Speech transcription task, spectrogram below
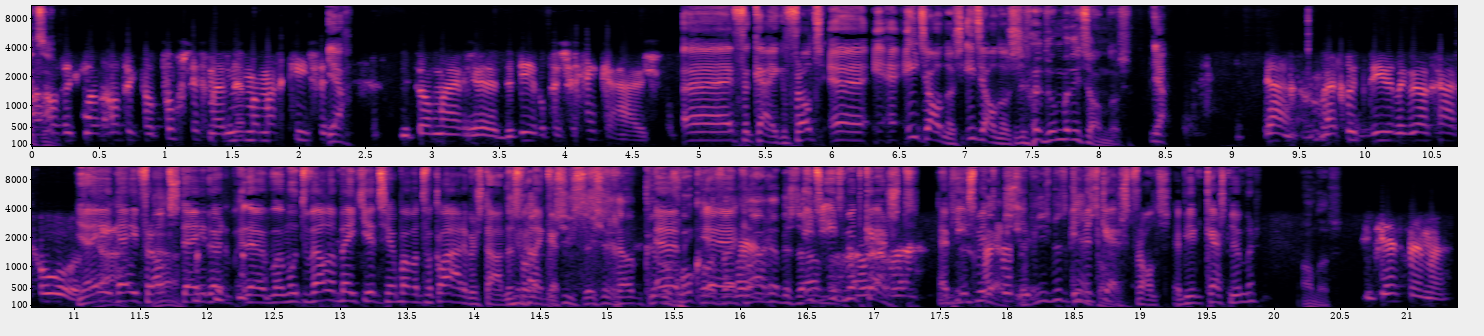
weten. Als ik, dan, als ik dan toch zeg mijn nummer mag kiezen, Ja. dan maar eh, De Wereld is een gekkenhuis. Eh, even kijken, Frans. eh, iets anders, iets anders. Doe maar iets anders. Ja. Ja, maar goed, die wil ik wel graag horen. Nee, nee, Frans, nee, dat- eh, we moeten wel een beetje zeg maar, wat we klaar hebben staan. Dat is wel Ja, lekker. precies. Dus je gaat kunnen Eh, gokken wat wij eh, klaar hebben staan. Iets, iets met kerst. Heb je iets met Kerst? Heb je iets met kerst, kerst, Frans? Heb je een kerstnummer? Anders. Die kerstnummer.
